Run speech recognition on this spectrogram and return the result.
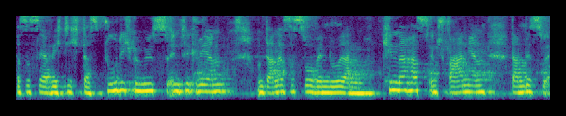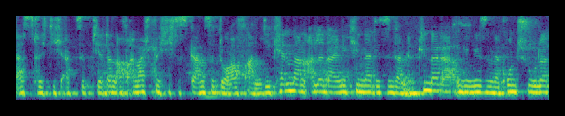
es ist sehr wichtig, dass du dich bemühst zu integrieren. Und dann ist es so, wenn du dann Kinder hast in Spanien, dann bist du erst richtig akzeptiert. Dann auf einmal spricht dich das ganze Dorf an. Die kennen dann alle deine Kinder, die sind dann im Kindergarten gewesen, in der Grundschule.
